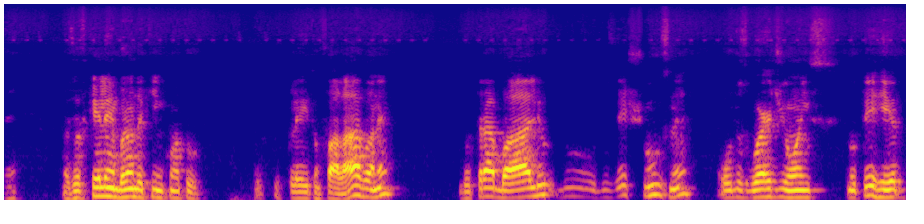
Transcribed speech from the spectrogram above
Né? Mas eu fiquei lembrando aqui, enquanto o Cleiton falava, né? Do trabalho do, dos Exus, né? Ou dos guardiões no terreiro.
